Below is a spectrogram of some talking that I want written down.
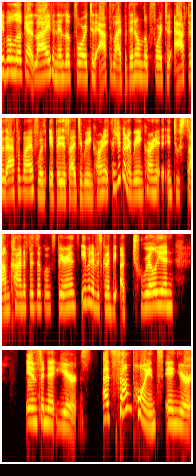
People look at life and they look forward to the afterlife, but they don't look forward to after the afterlife. With if they decide to reincarnate, because you're going to reincarnate into some kind of physical experience, even if it's going to be a trillion infinite years. At some point in your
